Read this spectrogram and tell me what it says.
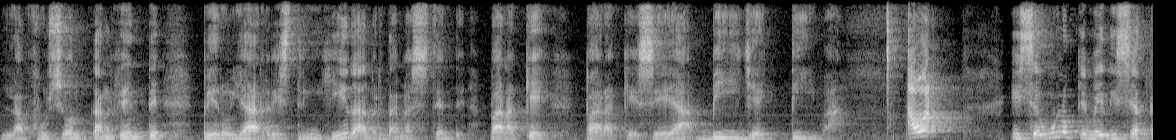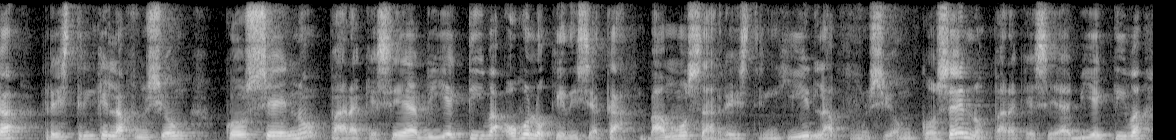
la función tangente, pero ya restringida, ¿verdad, mi asistente? ¿Para qué? Para que sea biyectiva. Ahora, y según lo que me dice acá, restringe la función coseno para que sea biyectiva. Ojo lo que dice acá, vamos a restringir la función coseno para que sea biyectiva.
